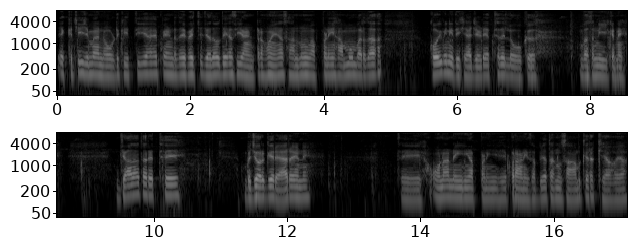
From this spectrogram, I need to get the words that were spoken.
ਇੱਕ ਚੀਜ਼ ਮੈਂ ਨੋਟ ਕੀਤੀ ਆ, ਇਹ ਪਿੰਡ ਦੇ ਵਿੱਚ ਜਦੋਂ ਦੇ ਅਸੀਂ ਐਂਟਰ ਹੋਏ ਆ, ਸਾਨੂੰ ਆਪਣੇ ਹਮ ਉਮਰ ਦਾ ਕੋਈ ਵੀ ਨਹੀਂ ਦਿਖਿਆ ਜਿਹੜੇ ਇੱਥੇ ਦੇ ਲੋਕ ਵਸਨੀਕ ਨੇ। ਜ਼ਿਆਦਾਤਰ ਇੱਥੇ ਬਜ਼ੁਰਗ ਰਹਿ ਰਹੇ ਨੇ। ਤੇ ਉਹਨਾਂ ਨੇ ਹੀ ਆਪਣੀ ਇਹ ਪੁਰਾਣੀ ਸੱਭਿਅਤਾ ਨੂੰ ਸਾਂਭ ਕੇ ਰੱਖਿਆ ਹੋਇਆ।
